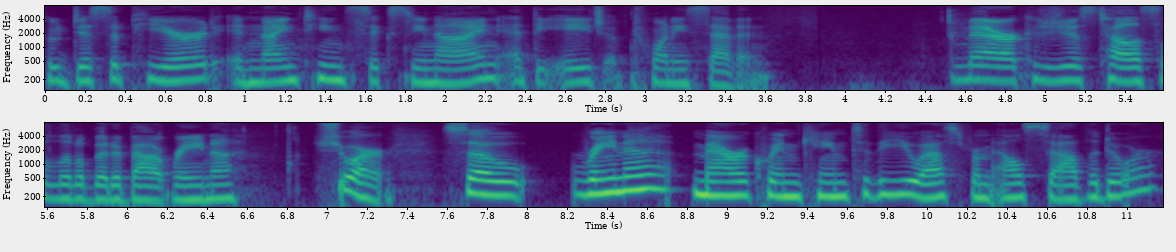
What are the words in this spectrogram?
who disappeared in 1969 at the age of 27. Mara, could you just tell us a little bit about Reyna? Sure. So Reyna Marroquin came to the U.S. from El Salvador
